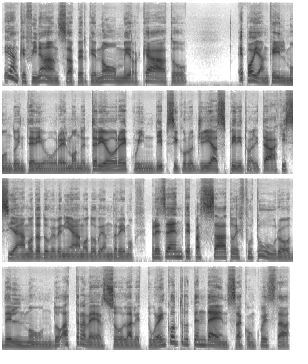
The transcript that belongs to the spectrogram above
e anche finanza, perché no, mercato. E poi anche il mondo interiore, il mondo interiore quindi psicologia, spiritualità, chi siamo, da dove veniamo, dove andremo, presente, passato e futuro del mondo attraverso la lettura, in controtendenza con questa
